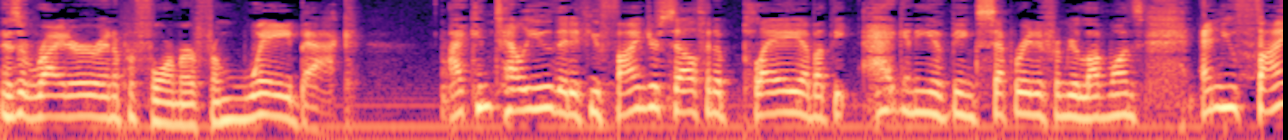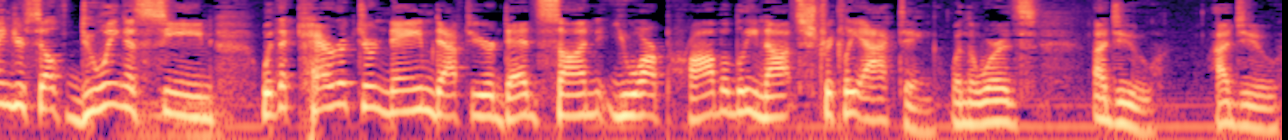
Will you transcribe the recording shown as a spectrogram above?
As a writer and a performer from way back, I can tell you that if you find yourself in a play about the agony of being separated from your loved ones, and you find yourself doing a scene with a character named after your dead son, you are probably not strictly acting when the words adieu, adieu,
